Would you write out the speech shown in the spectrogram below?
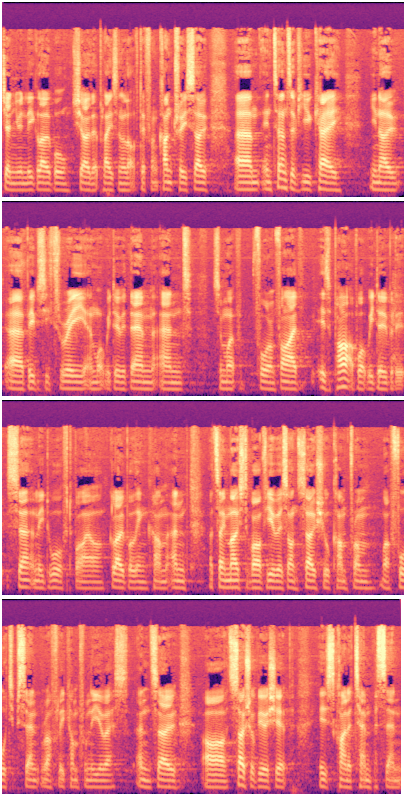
genuinely global show that plays in a lot of different countries. So um, in terms of UK, you know, uh, BBC Three and what we do with them, and some work for Four and Five is a part of what we do, but it's certainly dwarfed by our global income. And I'd say most of our viewers on social come from, well, 40% roughly come from the US. And so our social viewership is kind of 10%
